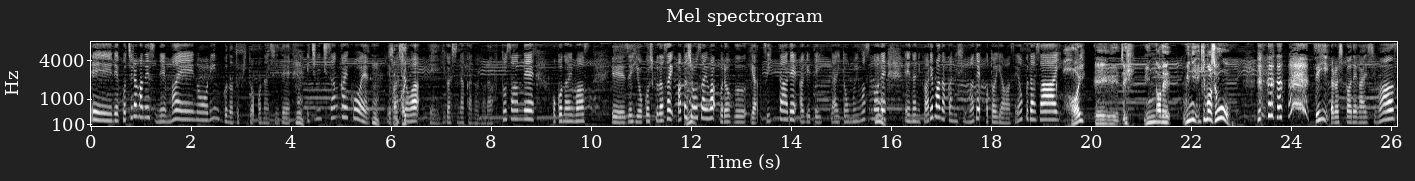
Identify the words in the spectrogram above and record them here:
えーで、こちらがですね、前のリンクの時と同じで、うん。1日3回公演、うん。えー3回。場所は、えー東中野のラフトさんで行います。えーぜひお越しください。また詳細はブログやツイッターで上げていきたいと思いますので、えー何かあれば中西までお問い合わせをください。はい。えー、ぜひみんなで見に行きましょう。ぜひよろしくお願いします。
